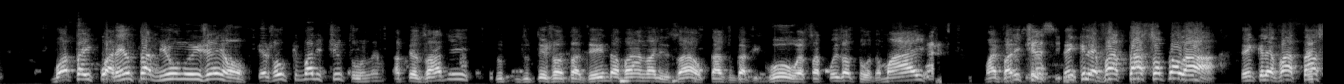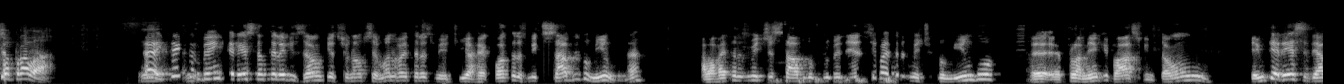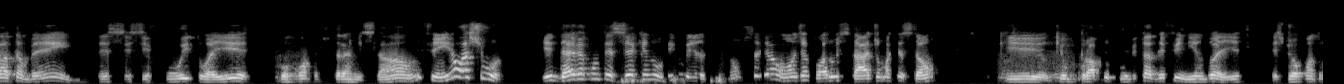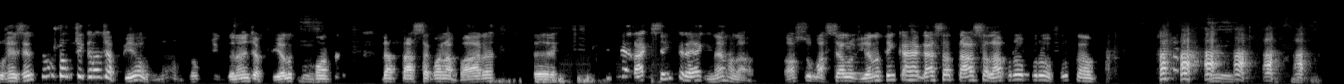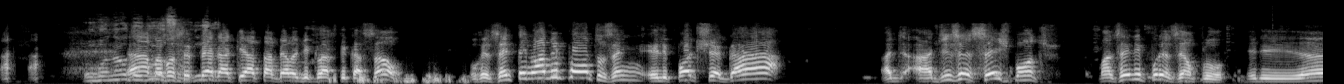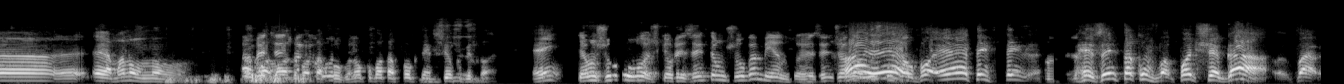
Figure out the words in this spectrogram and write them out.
bota aí 40 mil no Engenhão, porque é jogo que vale título, né? Apesar de do, do TJD ainda vai analisar o caso do Gabigol, essa coisa toda. Mas, mas vale título. Tem que levar a taça para lá. Tem que levar a taça para lá. É, e tem também interesse da televisão, que esse final de semana vai transmitir. A Record transmite sábado e domingo, né? Ela vai transmitir sábado o Fluminense e vai transmitir domingo é, é, Flamengo e Vasco. Então, tem interesse dela também nesse circuito aí, por conta de transmissão. Enfim, eu acho que deve acontecer aqui no Rio mesmo. Não sei aonde agora o estádio é uma questão que, que o próprio clube está definindo aí. Esse jogo contra o Resende é um jogo de grande apelo, né? um jogo de grande apelo por conta da Taça Guanabara, é, que terá que ser entregue, né, Ronaldo? Nosso Marcelo Viana tem que carregar essa taça lá pro, pro, pro campo. o Ronaldo ah, mas você pega aqui a tabela de classificação, o Rezende tem nove pontos, hein? Ele pode chegar a, a 16 pontos. Mas ele, por exemplo, ele. É, é mas não. Não, não, não gosto do Botafogo, não, porque o Botafogo tem cinco vitórias. Hein? Tem um jogo hoje, que o Rezende tem um jogo a menos. O Rezende joga ah, é, o, é, tem, tem. O Rezende tá com, pode chegar.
